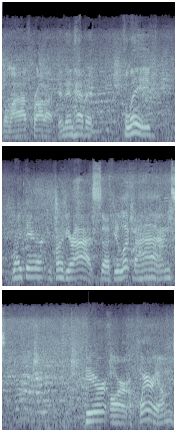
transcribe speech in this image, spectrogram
the live product and then have it filleted right there in front of your eyes. So if you look behind, here are aquariums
